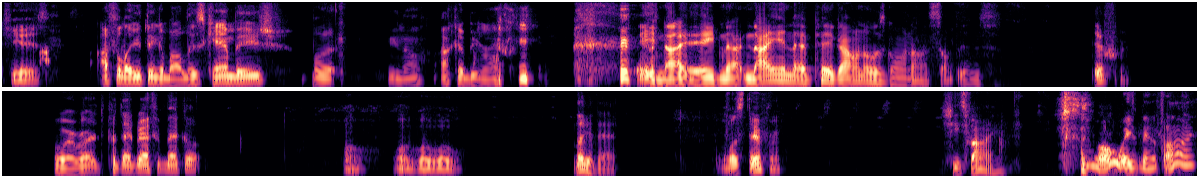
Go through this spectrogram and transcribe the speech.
She is. I feel like you're thinking about Liz Cambage, but you know, I could be wrong. hey, Nia, hey, Nia Nia in that pick. I don't know what's going on. Something's different. or right, put that graphic back up. Whoa, whoa, whoa, whoa! Look at that. What's different? She's fine. She's always been fine.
